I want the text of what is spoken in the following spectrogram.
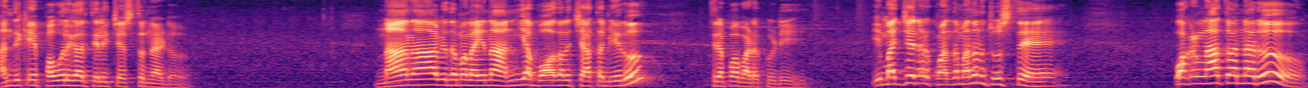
అందుకే పౌలు గారు తెలియచేస్తున్నాడు నానా విధములైన అన్య బోధల చేత మీరు త్రిప్పబడకుడి ఈ మధ్య నేను కొంతమందిని చూస్తే ఒకళ్ళు నాతో అన్నారు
